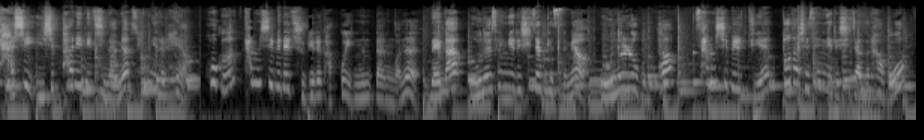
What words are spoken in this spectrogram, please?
다시 28일이 지나면 생리를 해요. 혹은 30일의 주기를 갖고 있는다는 거는 내가 오늘 생리를 시작했으면 오늘로부터 30일 뒤에 또다시 생리를 시작을 하고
